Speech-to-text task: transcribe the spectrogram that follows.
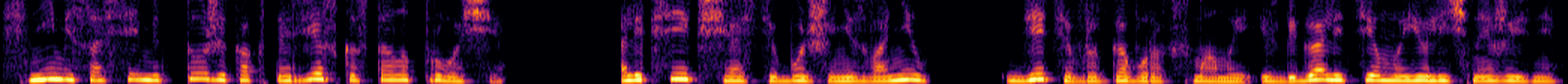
С ними со всеми тоже как-то резко стало проще. Алексей, к счастью, больше не звонил Дети в разговорах с мамой избегали темы ее личной жизни,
